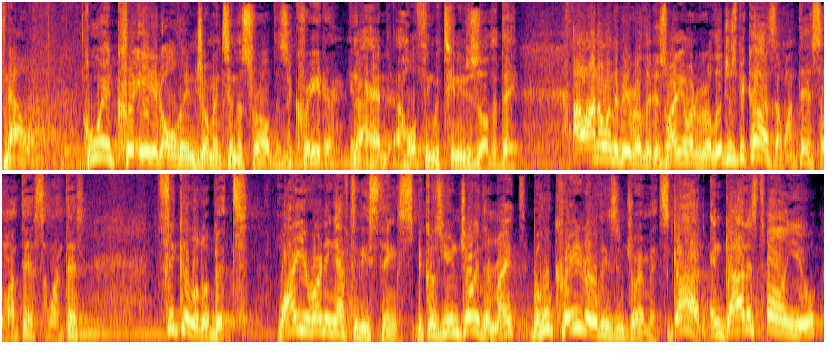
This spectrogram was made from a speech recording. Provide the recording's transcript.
Now, who created all the enjoyments in this world? There's a creator. You know, I had a whole thing with teenagers all the day. Oh, I don't want to be religious. Why do you want to be religious? Because I want this, I want this, I want this. Think a little bit. Why are you running after these things? Because you enjoy them, right? But who created all these enjoyments? God. And God is telling you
